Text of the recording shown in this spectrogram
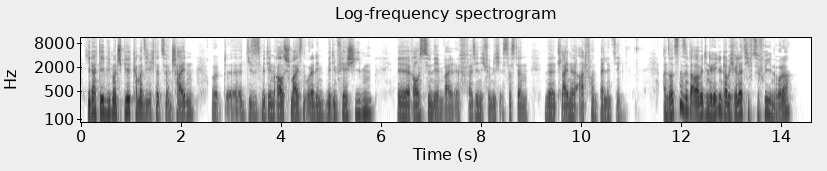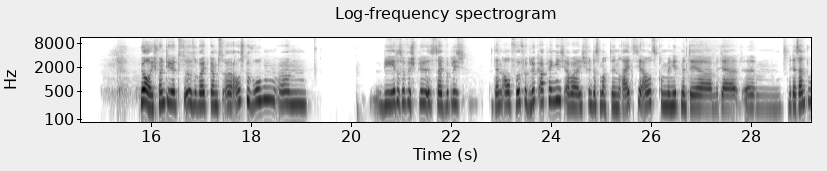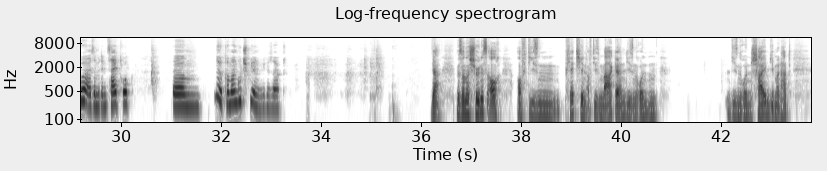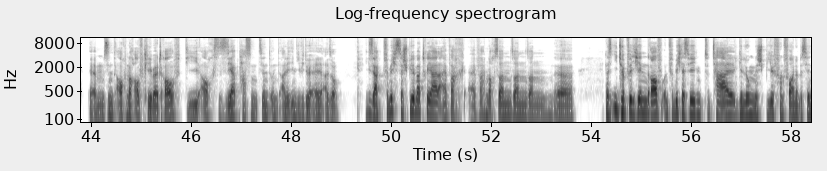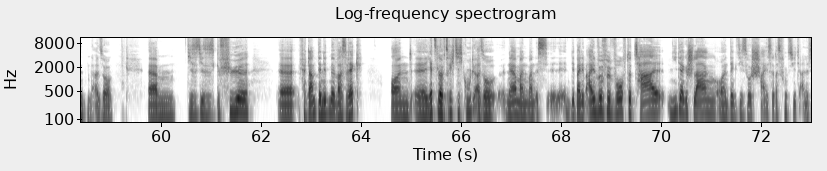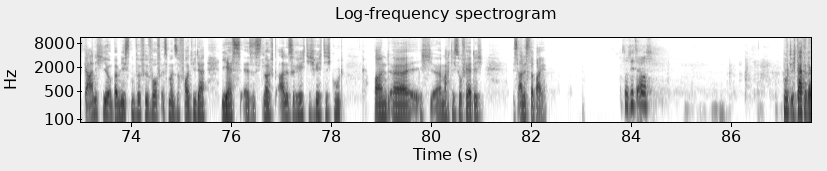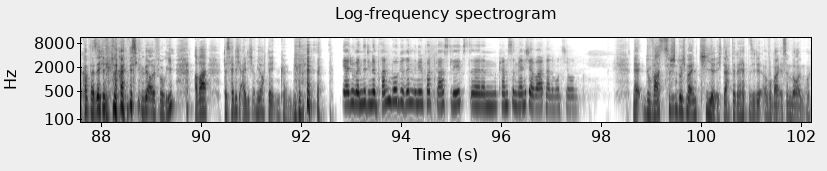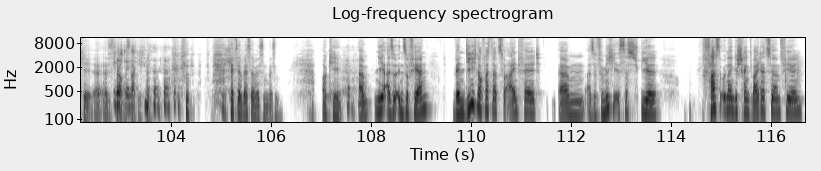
je nachdem, wie man spielt, kann man sich echt dazu entscheiden, und, äh, dieses mit dem Rausschmeißen oder dem, mit dem Verschieben äh, rauszunehmen, weil, äh, weiß ich nicht, für mich ist das dann eine kleine Art von Balancing. Ansonsten sind wir aber mit den Regeln, glaube ich, relativ zufrieden, oder? Ja, ich fand die jetzt äh, soweit ganz äh, ausgewogen. Ähm, wie jedes Würfelspiel ist halt wirklich dann auch Würfelglück abhängig, aber ich finde, das macht den Reiz hier aus, kombiniert mit der, mit der, ähm, mit der Sanduhr, also mit dem Zeitdruck. Ähm, ja, kann man gut spielen, wie gesagt. Ja, besonders schön ist auch auf diesen Plättchen, auf diesen Markern, diesen runden, diesen runden Scheiben, die man hat, ähm, sind auch noch Aufkleber drauf, die auch sehr passend sind und alle individuell. Also, wie gesagt, für mich ist das Spielmaterial einfach, einfach noch so ein, so ein, so ein äh, das i-Tüpfelchen drauf und für mich deswegen total gelungenes Spiel von vorne bis hinten. Also ähm, dieses, dieses Gefühl, äh, verdammt, der nimmt mir was weg. Und äh, jetzt läuft's richtig gut. Also, ne, man, man ist äh, bei dem einen Würfelwurf total niedergeschlagen und denkt sich so, scheiße, das funktioniert alles gar nicht hier. Und beim nächsten Würfelwurf ist man sofort wieder, yes, es ist, läuft alles richtig, richtig gut. Und äh, ich äh, mach dich so fertig. Ist alles dabei. So sieht's aus. Gut, ich dachte, da kommt tatsächlich noch ein bisschen mehr Euphorie, aber das hätte ich eigentlich mir auch denken können. Ja, du, wenn du dir eine Brandenburgerin in den Podcast lädst, äh, dann kannst du mehr nicht erwarten an Emotionen. Na, du warst zwischendurch mal in Kiel. Ich dachte, da hätten sie dir, wobei, ist im Norden. Okay, äh, ist klar, Richtig. was sag ich dann? ich hätte es ja besser wissen müssen. Okay, ähm, nee, also insofern, wenn dir nicht noch was dazu einfällt, ähm, also für mich ist das Spiel fast uneingeschränkt weiter zu empfehlen.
